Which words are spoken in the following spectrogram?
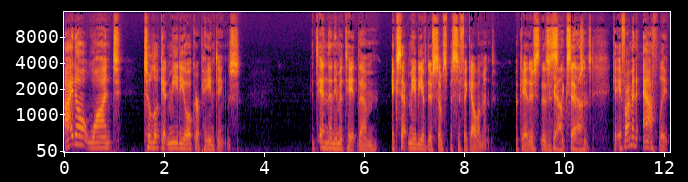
I don't want to look at mediocre paintings and then imitate them, except maybe if there's some specific element. Okay, there's there's Yeah, exceptions. Okay, if I'm an athlete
